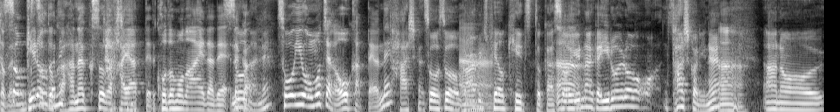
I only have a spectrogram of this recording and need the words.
とか、ゲロとか鼻くそが流行ってて、子供の間で。そうだね。そういうおもちゃが多かったよね。確かに、そうそう、Garbage Pail Kids とか、そういうなんかいろいろ、確かにね、あの、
